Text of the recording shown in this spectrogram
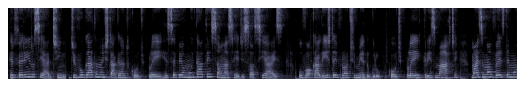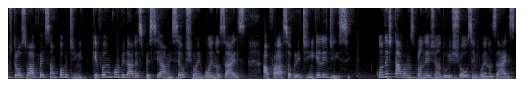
referindo-se a Jin, divulgado no Instagram do Coldplay, recebeu muita atenção nas redes sociais. O vocalista e frontman do grupo Coldplay, Chris Martin, mais uma vez demonstrou sua afeição por Jin, que foi um convidado especial em seu show em Buenos Aires. Ao falar sobre Jin, ele disse: quando estávamos planejando os shows em Buenos Aires,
